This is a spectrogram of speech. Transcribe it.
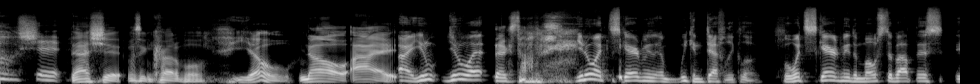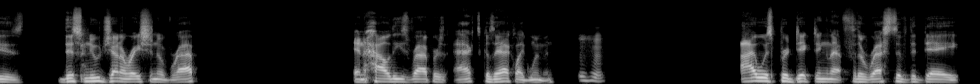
Oh shit. that shit was incredible. Yo. No, I All right, you know, you know what? next topic. You know what scared me? We can definitely close. But what scared me the most about this is this new generation of rap and how these rappers act because they act like women. Mhm. I was predicting that for the rest of the day,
